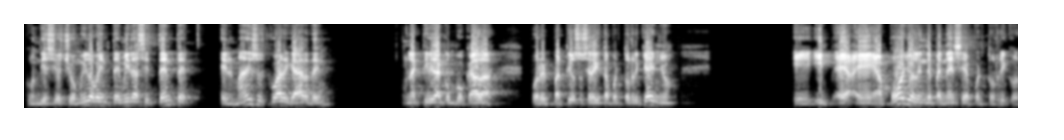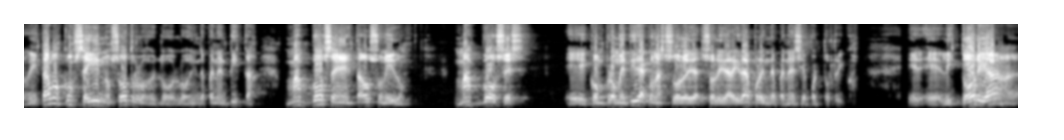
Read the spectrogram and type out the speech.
con 18 mil o 20 mil asistentes. El Madison Square Garden, una actividad convocada por el Partido Socialista Puertorriqueño, y eh, apoyo a la independencia de Puerto Rico. Necesitamos conseguir nosotros, los, independentistas, más voces en Estados Unidos, más voces eh, comprometidas con la solidaridad por la independencia de Puerto Rico. Eh, la historia...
